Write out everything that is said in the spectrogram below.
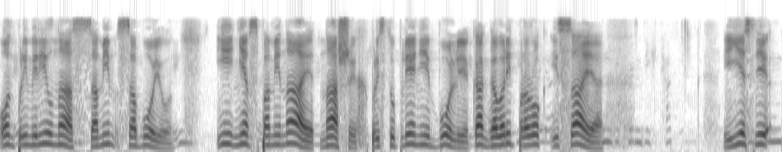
Он примирил нас самим собою и не вспоминает наших преступлений более, как говорит пророк Исаия. И если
